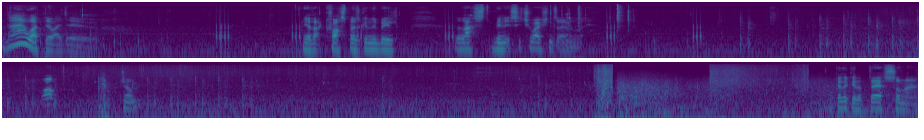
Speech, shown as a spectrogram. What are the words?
Now what do I do? Yeah, that crossbow's going to be last minute situations only. Well, jump. Gotta get up there somehow.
